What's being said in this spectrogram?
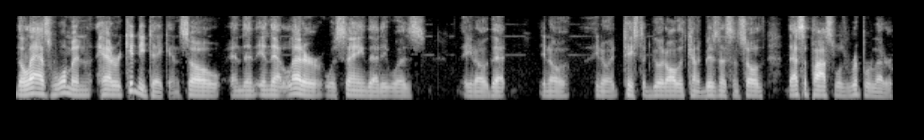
the last woman had her kidney taken. So and then in that letter was saying that it was you know that you know you know it tasted good all that kind of business and so that's a possible ripper letter.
